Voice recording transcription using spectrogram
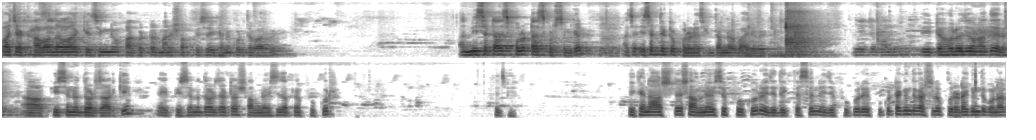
ও আচ্ছা খাওয়া দাওয়া কেসিং রুম পাকড়টর মানে সব কিছু এখানে করতে পারবে। আর নিচে টাইলস ফ্লোর টাইলস করছেন কেন? আচ্ছা এসব দিয়ে একটু খোলেন এসব আমরা বাইরে একটু এইটা হলো যে ওনাদের পিছনের দরজা আর কি। এই পিছনের দরজাটা সামনে হয়েছে যে আপনার পুকুর। এখানে আসলে সামনে হয়েছে পুকুর, এই যে দেখতেছেন, এই যে পুকুর, এই পুকুরটা কিন্তু আসলে পুরোটা কিন্তু ওনার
